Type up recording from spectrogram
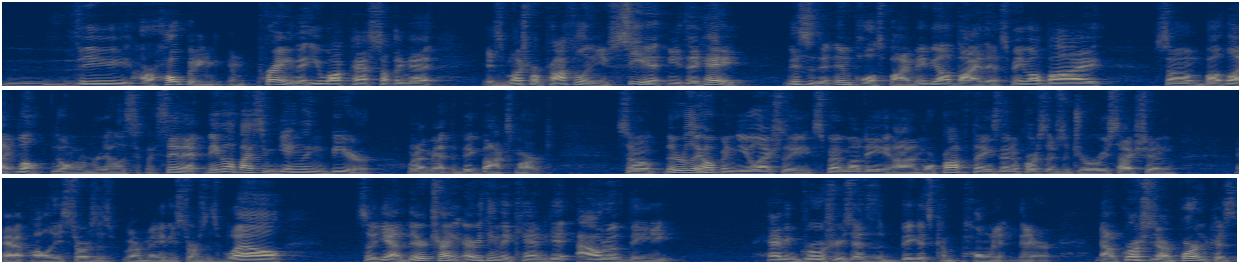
they are hoping and praying that you walk past something that is much more profitable, and you see it, and you think, hey, this is an impulse buy. Maybe I'll buy this. Maybe I'll buy some Bud Light. Well, no one would realistically say that. Maybe I'll buy some Yuengling beer when I'm at the big box mart. So they're really hoping you'll actually spend money on more profit things. Then, of course, there's a jewelry section at all these stores, or many of these stores as well. So yeah, they're trying everything they can to get out of the having groceries as the biggest component there. Now, groceries are important because,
